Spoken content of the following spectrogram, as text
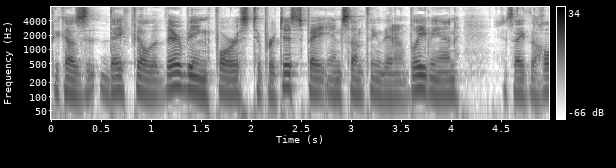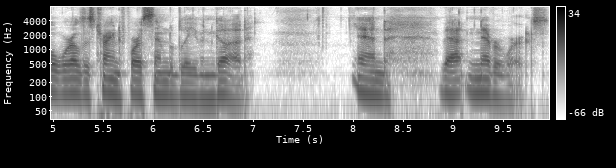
because they feel that they're being forced to participate in something they don't believe in. It's like the whole world is trying to force them to believe in God. And that never works.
